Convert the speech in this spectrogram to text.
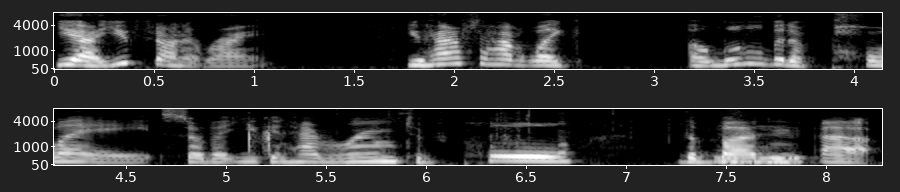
Yeah, you've done it right. You have to have like a little bit of play so that you can have room to pull the button Mm-hmm. up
